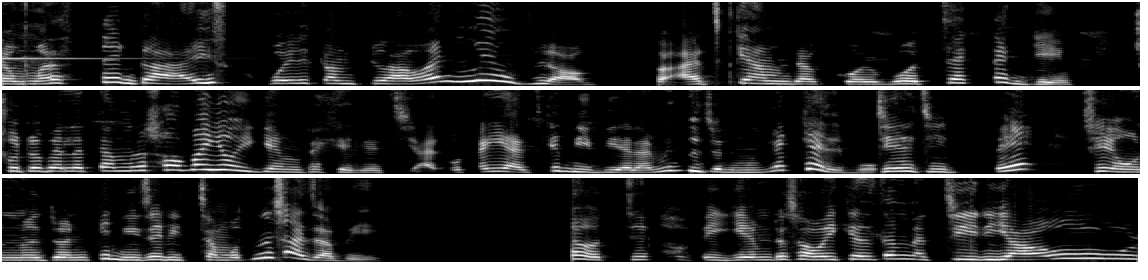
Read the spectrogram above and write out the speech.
নমস্তে guys welcome to our new blog আজকে আমরা করব হচ্ছে একটা গেম ছোটবেলাতে আমরা সবাই ওই গেমটা খেলেছি আর ওটাই আজকে দিদি আর আমি দুজন মিলে খেলব। যে জিতবে সে অন্যজনকে নিজের ইচ্ছা মতন সাজাবে। হচ্ছে ওই গেমটা সবাই খেলতাম না চিড়িয়াউর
